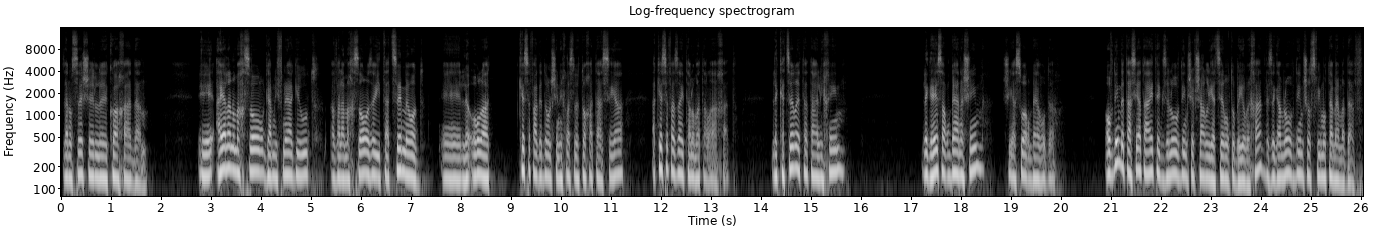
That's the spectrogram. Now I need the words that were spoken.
זה הנושא של אה, כוח האדם. אה, היה לנו מחסור גם לפני הגאות, אבל המחסור הזה התעצם מאוד אה, לאור הכסף הגדול שנכנס לתוך התעשייה. הכסף הזה הייתה לו מטרה אחת, לקצר את התהליכים, לגייס הרבה אנשים שיעשו הרבה עבודה. עובדים בתעשיית ההייטק זה לא עובדים שאפשר לייצר אותו ביום אחד, וזה גם לא עובדים שאוספים אותם מהמדף.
